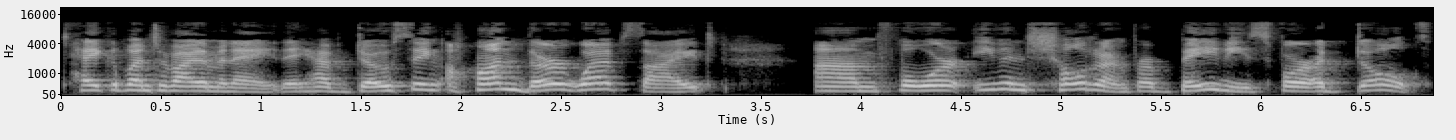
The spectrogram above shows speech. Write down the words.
take a bunch of vitamin A. They have dosing on their website, um, for even children, for babies, for adults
